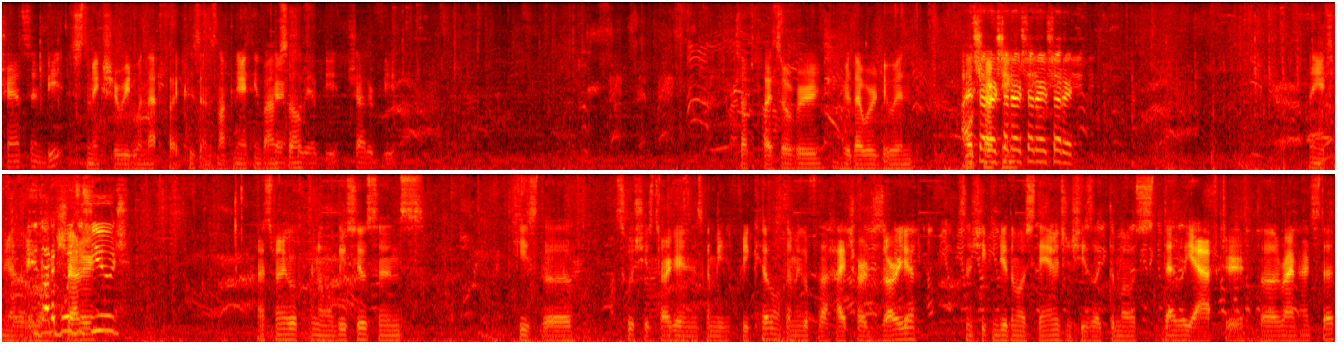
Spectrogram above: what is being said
Chance and beat. just to make sure we'd win that fight because Zen's not gonna do anything by Okay, himself. so they have beat. Shattered beat. Fight's over, here that we're doing I shatter, shatter, shatter, shatter. I think your team that You got it, boys. shatter. It's huge. That's gonna go for Fernando Lucio since he's the squishiest target and it's gonna be a free kill. Then we go for the high charge Zarya since she can do the most damage and she's like the most deadly after the Reinhardt's dead.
